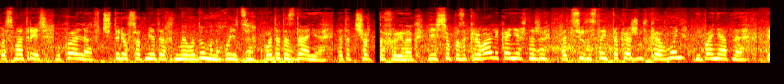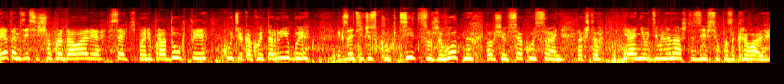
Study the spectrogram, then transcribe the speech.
посмотреть. Буквально в 400 метрах от моего дома находится вот это здание. Этот чертов рынок. Здесь все позакрывали, конечно же. Отсюда стоит такая жуткая вонь, непонятная. Этом здесь еще продавали всякие морепродукты, куча какой-то рыбы, экзотическую птицу, животных. В общем, всякую срань. Так что я не удивлена, что здесь все позакрывали.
